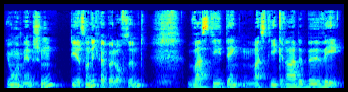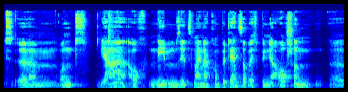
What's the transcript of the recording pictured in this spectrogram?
junge Menschen, die jetzt noch nicht bei Böllhoff sind, was die denken, was die gerade bewegt. Ähm, und ja, auch neben jetzt meiner Kompetenz, aber ich bin ja auch schon äh,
